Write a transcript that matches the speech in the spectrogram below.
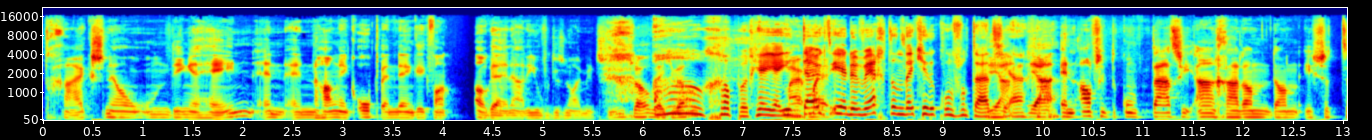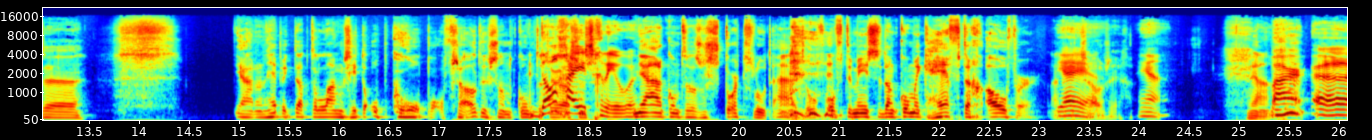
ga ik snel om dingen heen. En, en hang ik op en denk ik van... Oké, nou, die hoef ik dus nooit meer te zien of zo, weet je wel. Oh, grappig. Ja, ja, je Maar- duikt maar- eerder weg dan dat je de confrontatie ja, aangaat. ja, en als ik de confrontatie aanga, dan, dan is het... eh, ja, dan heb ik dat te lang zitten opkroppen of zo. Dus dan komt En het dan ga je een- schreeuwen. Ja, dan komt het als een stortvloed uit. Of, of tenminste, dan kom ik heftig over. Laat Ja, ik het ja. zo zeggen. Ja. Ja. Maar eh,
